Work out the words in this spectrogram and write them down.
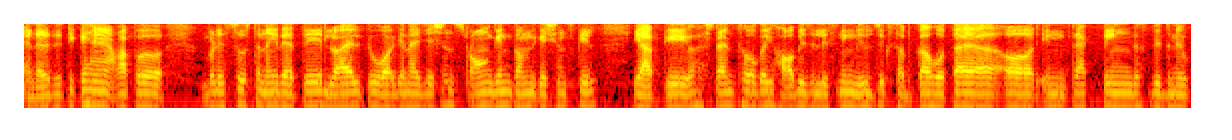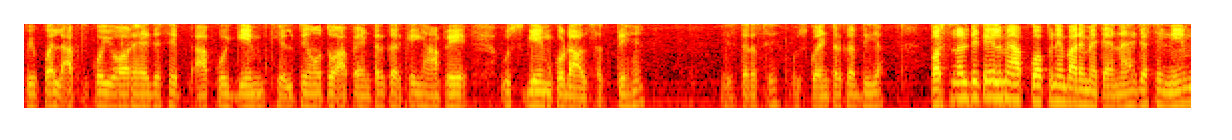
energetic हैं। आप बड़े सुस्त नहीं रहते loyal to organisation strong in communication skill ये आपकी स्ट्रेंथ हो गई। हॉबीज लिसनिंग म्यूज़िक सबका होता है और इंटरेक्टिंग विद न्यू पीपल आपकी कोई और है, जैसे आप कोई गेम खेलते हो तो आप एंटर करके यहाँ पे उस गेम को डाल सकते हैं। इस तरह से उसको एंटर कर दिया। पर्सनल डिटेल में आपको अपने बारे में कहना है, जैसे नेम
